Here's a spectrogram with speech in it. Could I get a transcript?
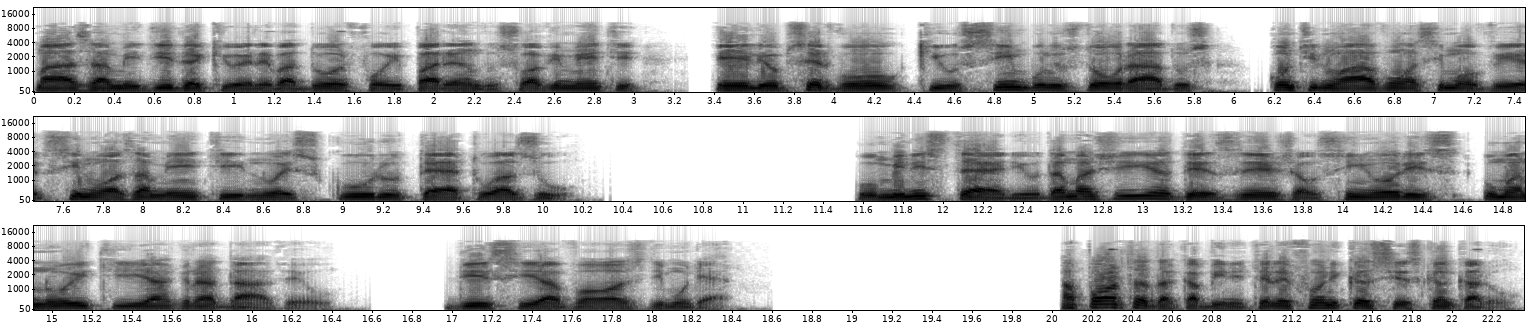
mas à medida que o elevador foi parando suavemente, ele observou que os símbolos dourados continuavam a se mover sinuosamente no escuro teto azul. O Ministério da Magia deseja aos senhores uma noite agradável, disse a voz de mulher. A porta da cabine telefônica se escancarou.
